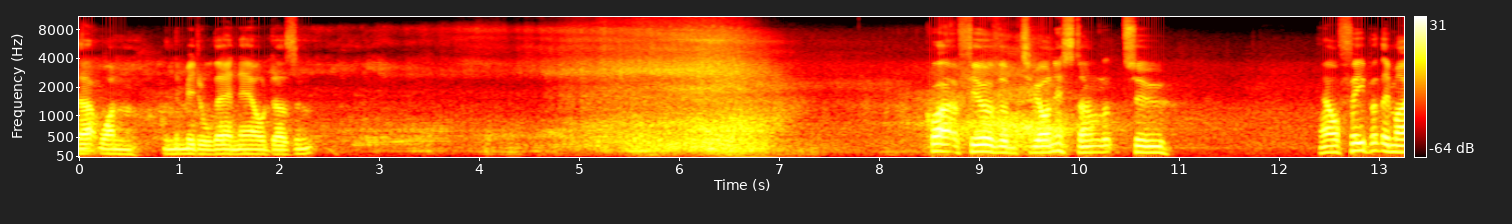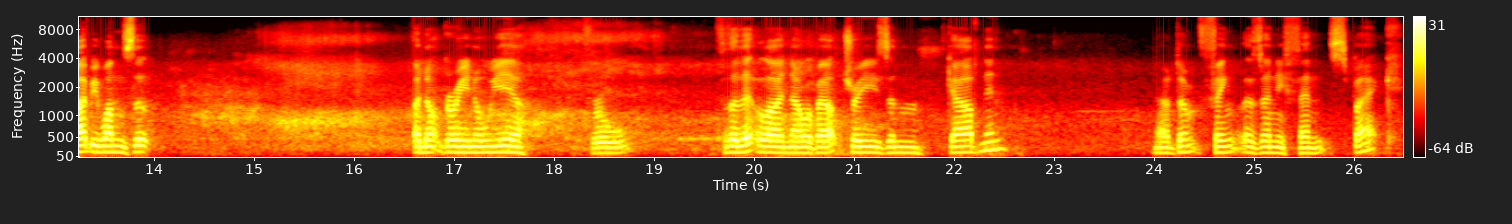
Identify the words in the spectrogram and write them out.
That one in the middle there now doesn't. Quite a few of them, to be honest, don't look too healthy, but they might be ones that are not green all year for all for the little I know about trees and gardening. Now, I don't think there's any fence back.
